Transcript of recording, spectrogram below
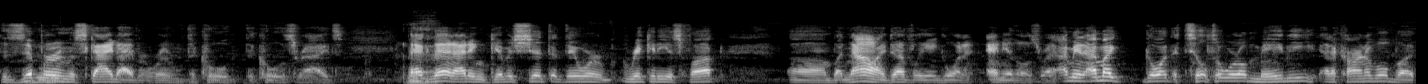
The zipper and the skydiver were the cool, the coolest rides. Back then, I didn't give a shit that they were rickety as fuck. Um, but now I definitely ain't going on any of those rides. I mean, I might go on the Tilt-A-Whirl maybe at a carnival, but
